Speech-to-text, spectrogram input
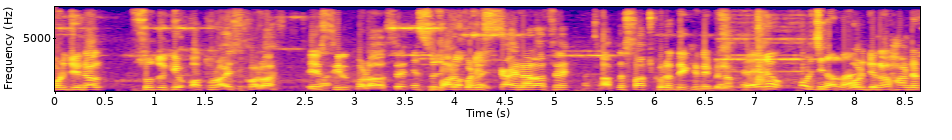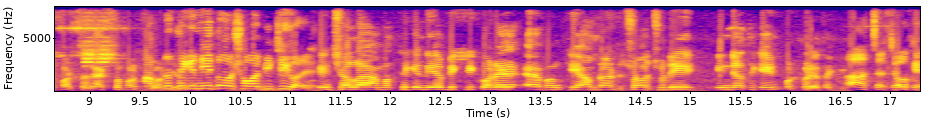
original Suzuki authorise করা। এ সিল করা আছে বারকোড স্ক্যানার আছে। আচ্ছা। আপনি সার্চ করে দেখে নেবেন আপনি। এটা অরিজিনাল না? অরিজিনাল হান্ড্রেড পার্সেন্ট একশো আপনার পার্সেন্ট থেকে নিয়ে তো সবাই বিক্রি করে। ইনশাল্লাহ আমার থেকে নিয়ে বিক্রি করে এবং কি আমরা সরাসরি ইন্ডিয়া থেকে ইম্পোর্ট করে থাকি। আচ্ছা আচ্ছা ওকে।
